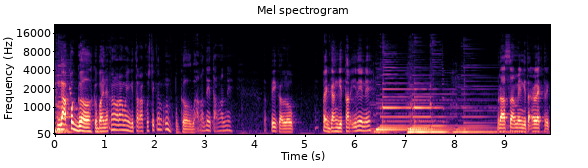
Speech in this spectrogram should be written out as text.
Nggak pegel. Kebanyakan orang main gitar akustik kan "Hmm, pegel banget nih tangannya. Tapi kalau pegang gitar ini nih berasa main gitar elektrik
